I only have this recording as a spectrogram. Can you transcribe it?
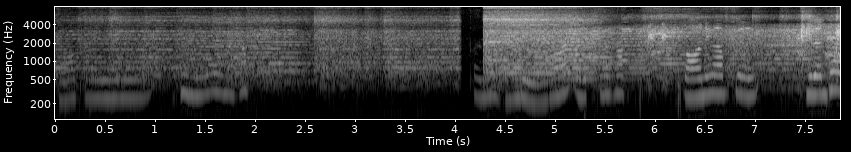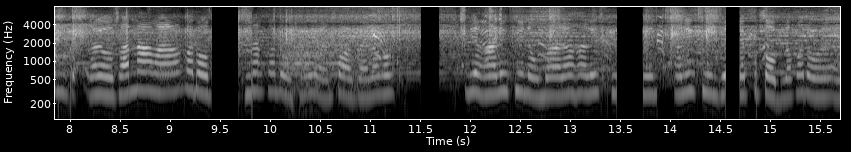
ขออภัยในที่นี้ด้วยนะครับ ตอนนี้ผมเหลือร้อยเอ็ดนะครับ ตอนนี้ครับเกมกีรันเทนกระโดดซัดหน้ามาแล้วกระโดดทิ้งกระโดดใช้แหวนปล่อยไปแล้วก็เรียกฮาริควินออกมาแล้วฮาริควินฮาริควินจะประตบแล้วก็โดนไอ้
